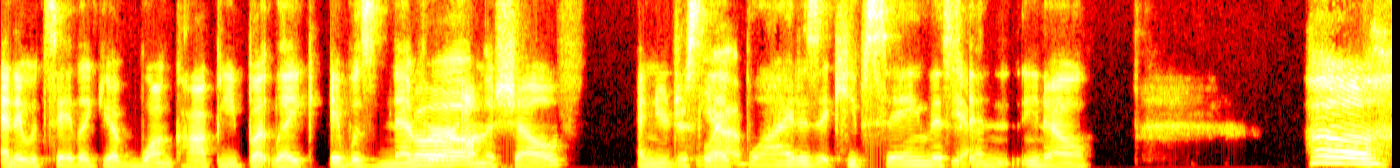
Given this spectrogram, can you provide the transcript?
and it would say like you have one copy, but like it was never Ugh. on the shelf. And you're just Yeah. like, why does it keep saying this? Yeah. And you know, oh,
